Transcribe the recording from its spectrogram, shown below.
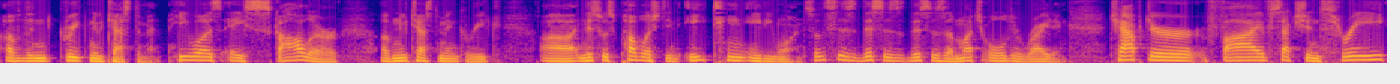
of the Greek New Testament. He was a scholar of New Testament Greek. Uh, and this was published in 1881. So this is this is this is a much older writing. Chapter five, section three,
